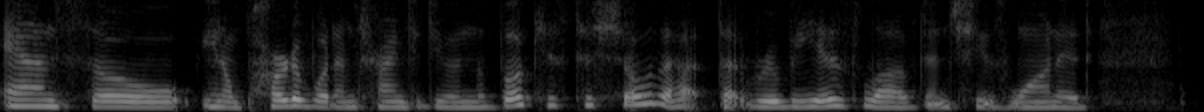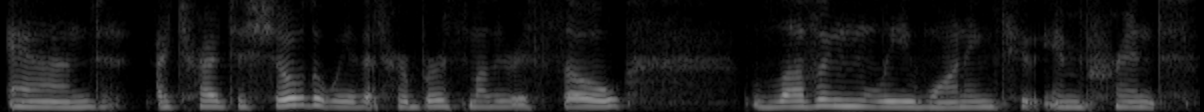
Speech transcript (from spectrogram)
And so, you know, part of what I'm trying to do in the book is to show that that Ruby is loved and she's wanted. And I tried to show the way that her birth mother is so lovingly wanting to imprint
